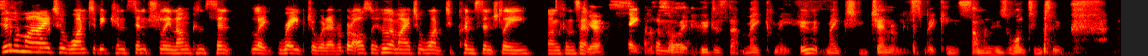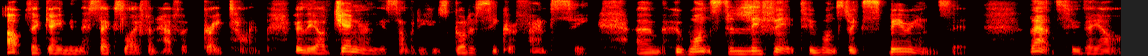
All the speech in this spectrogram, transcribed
who am I to want to be consensually non-consent, like raped or whatever, but also who am I to want to consensually non-consent? Yes, take that's someone. right. Who does that make me? Who it makes you, generally speaking, is someone who's wanting to up their game in their sex life and have a great time. Who they are generally is somebody who's got a secret fantasy, um, who wants to live it, who wants to experience it. That's who they are.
